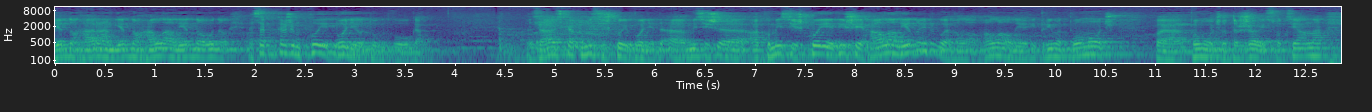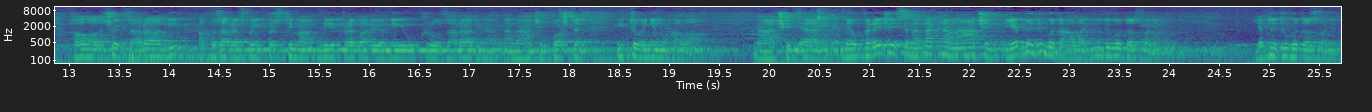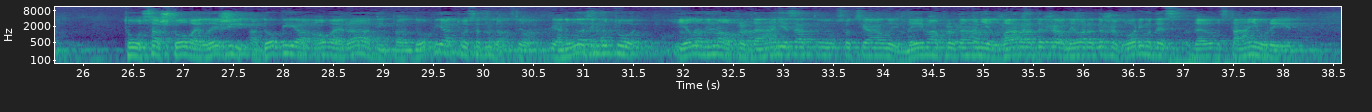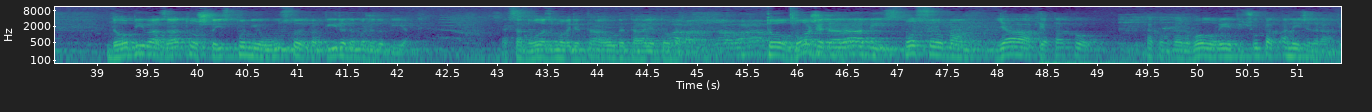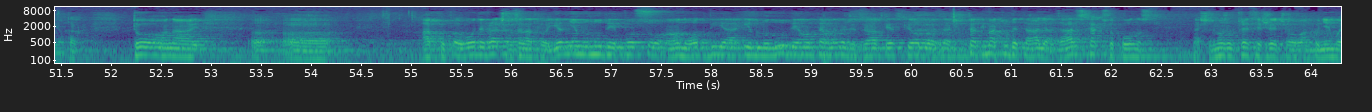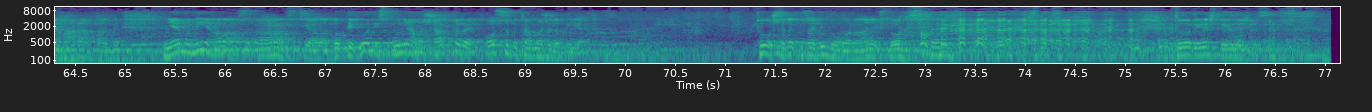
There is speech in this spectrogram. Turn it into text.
jedno haram, jedno halal, jedno ono. A sad kažem koji je bolje od tog dvoga. Zavisi kako misliš koji je bolje. A, misliš, a, ako misliš koji je više halal, jedno i drugo je halal. Halal je i primat pomoć, koja pomoć od države socijalna, halal da čovjek zaradi, ako zaradi svojim prstima, nije prevario, nije ukro, zaradi na, na način pošten i to je njemu halal. Znači, e, ne upoređuje se na takav način, jedno i drugo da halal, jedno i drugo dozvoljeno. Jedno i drugo dozvoljeno. To sad što ovaj leži, a dobija, a ovaj radi, pa dobija, to je sad druga. To, ja ne ulazim u to, je li on ima opravdanje za tu socijalu, ili ne ima opravdanje, ili vara država, ne vara država, govorimo da je, da je stanje u redu dobiva zato što je ispunio uslove papira da može dobijati. E sad ne ulazimo ove detalje, u detalje toga. To može da radi sposoban, jak, je tako, kako vam kaže, volu rijepi čupak, a neće da radi, jel tako? To onaj, a, a, ako ovdje vraćamo sad na to, jel njemu nude posao, a on odbija, ili mu nude, a on tamo ne može zraditi vjerske obave, znači, tad ima tu detalja, zavis kako su okolnosti. Znači, ne možemo presjeći reći ovako, njemu je haram, pa ne. njemu nije haram, haram socijala. Dok te god ispunjava šartove, osoba koja može dobijati. To što neko za ljubomora na njih, to, to riješite između se.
